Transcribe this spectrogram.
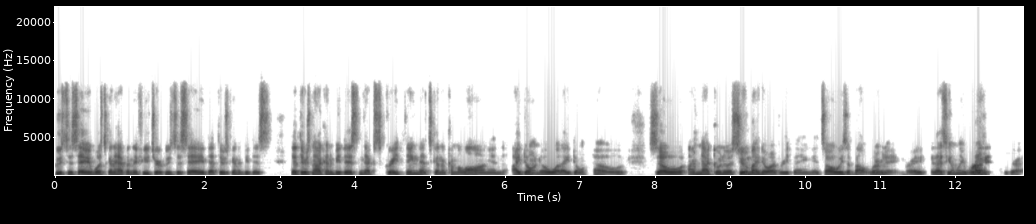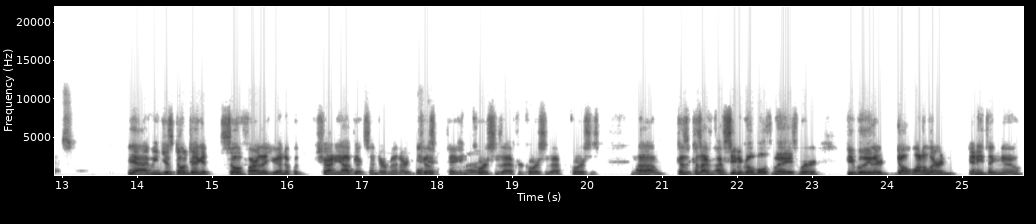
who's to say what's going to happen in the future? Who's to say that there's going to be this that there's not going to be this next great thing that's going to come along? And i don't know what i don't know. So i'm not going to assume i know everything. It's always about learning right? That's the only way Right. to progress. Yeah i mean just don't take it so far that you end up with shiny object syndrome and are just taking Right. courses after courses after courses. Mhm. um because because I've, I've seen it go both ways where people either don't want to learn anything new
